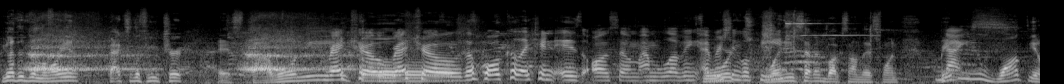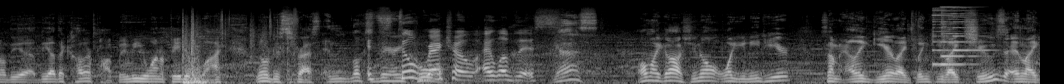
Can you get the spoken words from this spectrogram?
You got the DeLorean, Back to the Future. Está bonito. Retro, retro. The whole collection is awesome. I'm loving every single piece. 27 bucks on this one. Maybe Nice. you want, you know, the uh, the other color pop. Maybe you want a faded black, no distress, and it looks It's very still cool. retro. I love this. Yes. Oh my gosh, you know what you need here? Some LA gear like blinky light shoes, and like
